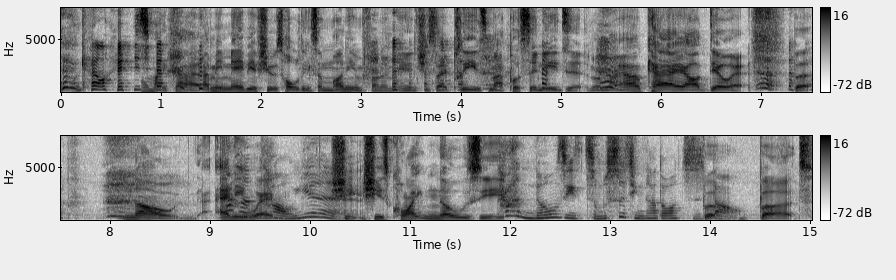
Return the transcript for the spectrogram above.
what? 开玩笑。 Oh my god! I mean, maybe if she was holding some money in front of me and she's like, "Please, my pussy needs it," and I'm like, "Okay, I'll do it." But no. Anyway, 他很讨厌 she she's quite nosy, 他很 nosy，什么事情他都要知道 but。but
